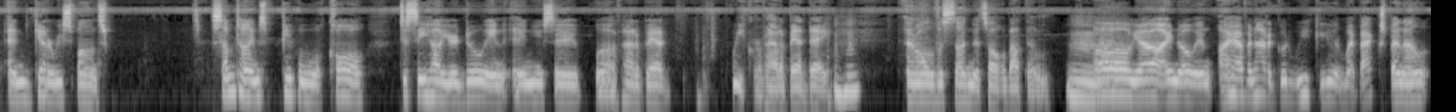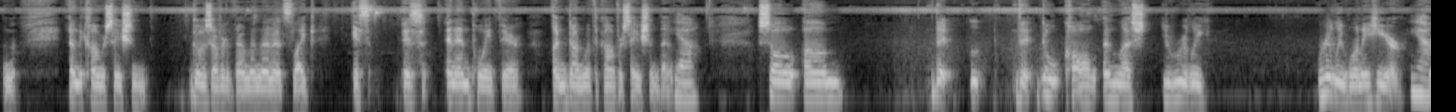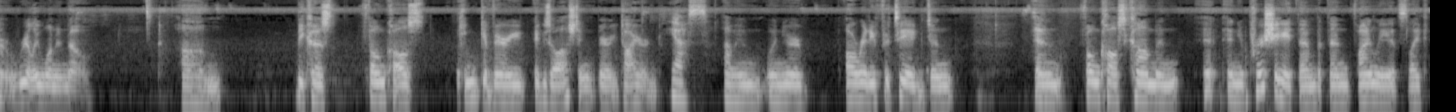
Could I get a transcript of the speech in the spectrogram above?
and get a response. Sometimes people will call to see how you're doing, and you say, Well, I've had a bad week or I've had a bad day. And all of a sudden, it's all about them. Oh, yeah, I know. And I haven't had a good week either. My back's been out. And, and the conversation goes over to them. And then it's like, it's, it's an end point there. I'm done with the conversation then. Yeah. So um, that that don't call unless you really really want to hear Yeah. or really want to know. Um, because phone calls can get very exhausting, very tired. Yes. I mean, when you're already fatigued and and phone calls come and and you appreciate them, but then finally it's like,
